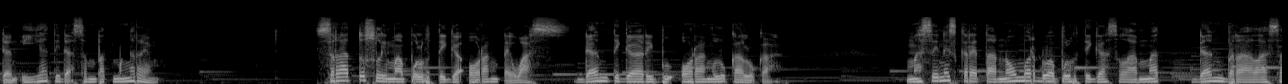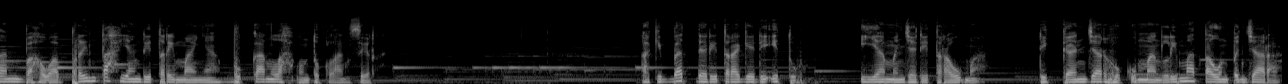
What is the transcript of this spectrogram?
dan ia tidak sempat mengerem. 153 orang tewas dan 3000 orang luka-luka masinis kereta nomor 23 selamat dan beralasan bahwa perintah yang diterimanya bukanlah untuk langsir. Akibat dari tragedi itu, ia menjadi trauma, diganjar hukuman lima tahun penjara,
